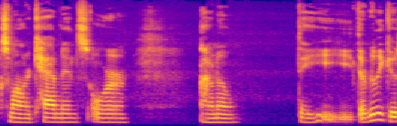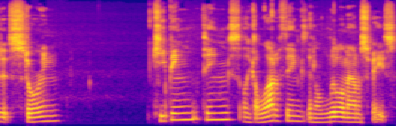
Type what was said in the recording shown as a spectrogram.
smaller cabinets or I don't know. They they're really good at storing keeping things, like a lot of things in a little amount of space.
